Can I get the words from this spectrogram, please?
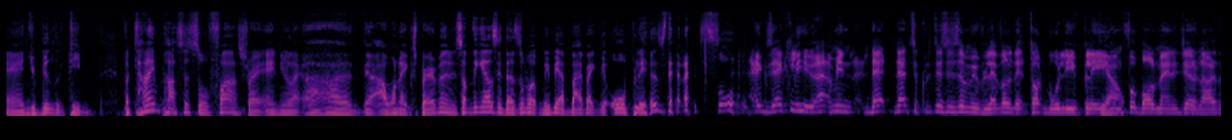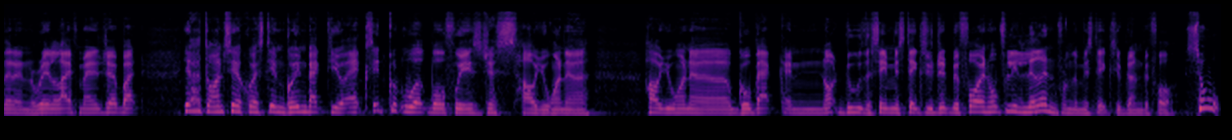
and you build a team. But time passes so fast, right? And you're like, ah, I want to experiment with something else. It doesn't work. Maybe I buy back the old players that I sold. Exactly. I mean, that that's a criticism we've leveled at Todd Boehly playing Yeah. football manager rather than real life manager. But yeah, to answer your question, going back to your ex, it could work both ways. Just how you wanna how you wanna go back and not do the same mistakes you did before, and hopefully learn from the mistakes you've done before. So,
